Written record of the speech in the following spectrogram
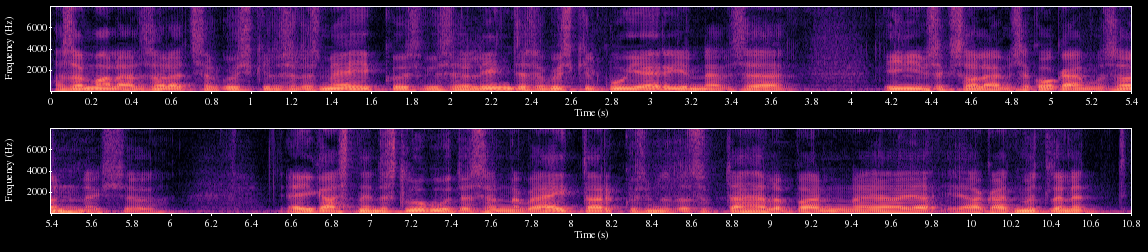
aga samal ajal sa oled seal kuskil selles Mehhikos või seal Indias või kuskil, kui erinev see inimeseks olemise kogemus on mm., eks ju. ja igast nendest lugudes on nagu häid tarkusi, mida tasub tähele panna ja, ja, ja aga et ma ütlen, et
